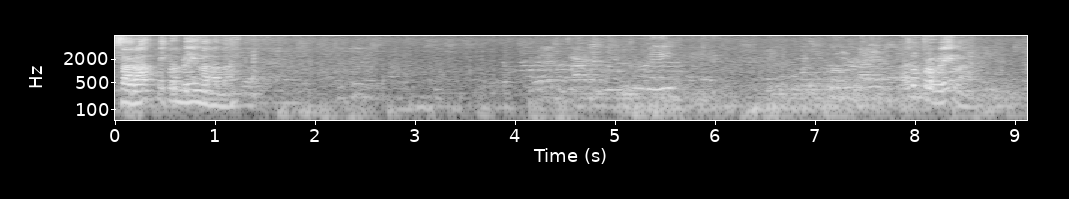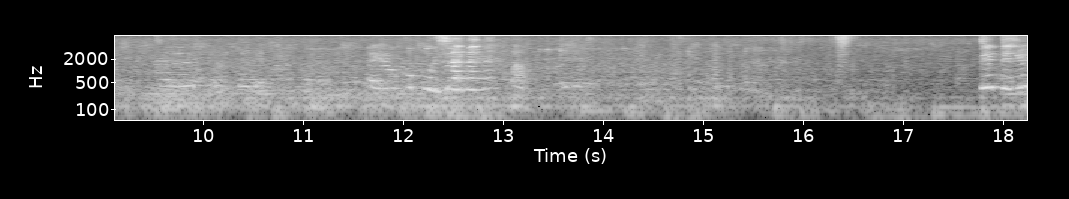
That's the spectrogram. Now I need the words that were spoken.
Sarah, may problema ka ba? Pwede niyo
